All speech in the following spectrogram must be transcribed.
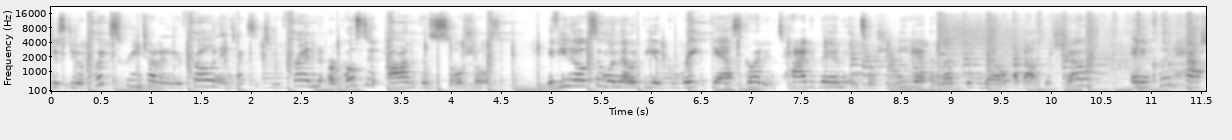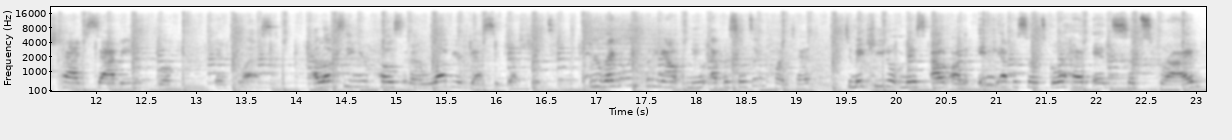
Just do a quick screenshot on your phone and text it to a friend or post it on the socials. If you know of someone that would be a great guest, go ahead and tag them in social media and let them know about the show and include hashtag savvy, booked, and blessed. I love seeing your posts and I love your guest suggestions. We're regularly putting out new episodes and content. To make sure you don't miss out on any episodes, go ahead and subscribe.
